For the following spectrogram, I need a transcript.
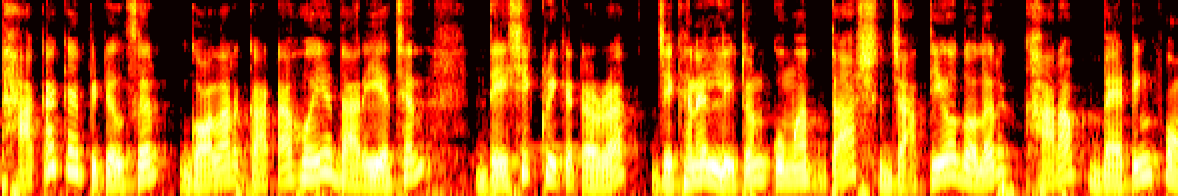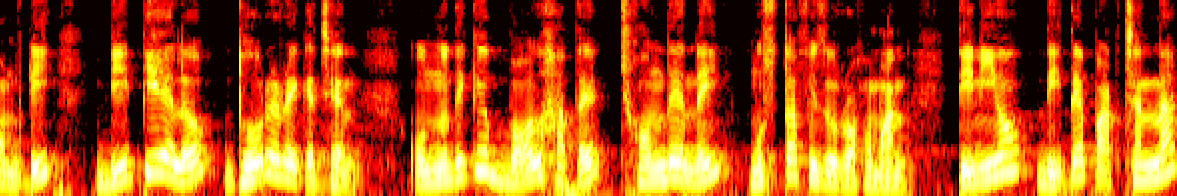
ঢাকা ক্যাপিটালসের গলার কাটা হয়ে দাঁড়িয়েছেন দেশি ক্রিকেটাররা, যেখানে লিটন কুমার দাস জাতীয় দলের খারাপ ব্যাটিং ফর্মটি বিপিএলও ধরে রেখেছেন। অন্যদিকে বল হাতে ছন্দে নেই মুস্তাফিজুর রহমান। তিনিও দিতে পারছেন না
